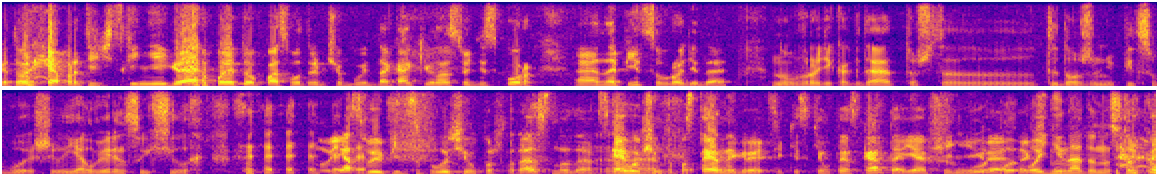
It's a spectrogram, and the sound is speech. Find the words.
который я практически не играю, поэтому посмотрим, что будет да как. И у нас сегодня спор э, на пиццу вроде, да? Ну, вроде как да, то, что ты должен мне пиццу будешь, я уверен в своих силах. Ну, я свою пиццу получил в прошлый раз, ну да. Скай, в общем-то, постоянно играет всякие скилл-тест-карты, а я вообще не играю. Ой, не надо настолько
